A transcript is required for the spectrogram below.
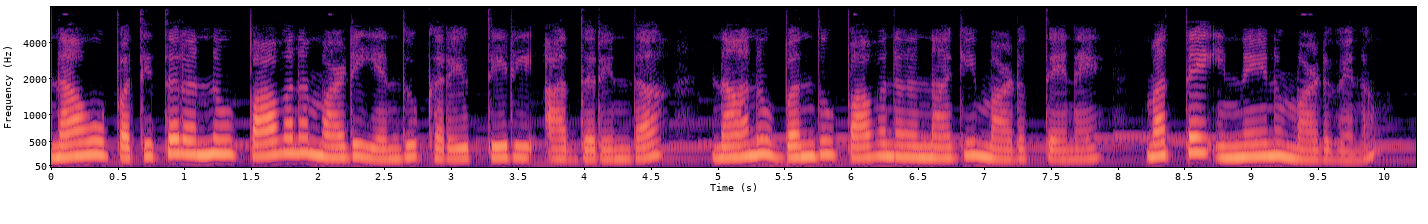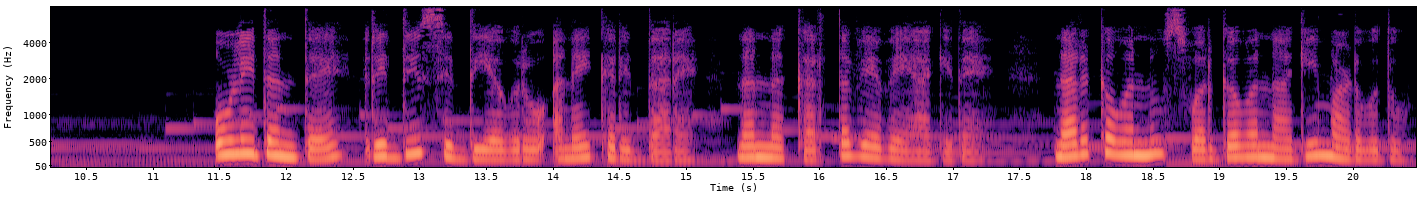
ನಾವು ಪತಿತರನ್ನು ಪಾವನ ಮಾಡಿ ಎಂದು ಕರೆಯುತ್ತೀರಿ, ಆದ್ದರಿಂದ ನಾನು ಬಂದು ಪಾವನನನ್ನಾಗಿ ಮಾಡುತ್ತೇನೆ, ಮತ್ತೆ ಇನ್ನೇನು ಮಾಡುವೆನು? ಉಳಿದಂತೆ ರಿದ್ಧಿ ಸಿದ್ಧಿಯವರು ಅನೇಕರಿದ್ದಾರೆ. ನನ್ನ ಕರ್ತವ್ಯವೇ ಆಗಿದೆ. ನರಕವನ್ನು ಸ್ವರ್ಗವನ್ನಾಗಿ ಮಾಡುವುದು.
